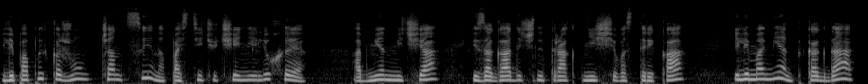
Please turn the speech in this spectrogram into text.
или попытка Жун Чанцина постичь учение Люхе, обмен меча и загадочный тракт нищего старика, или момент, когда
